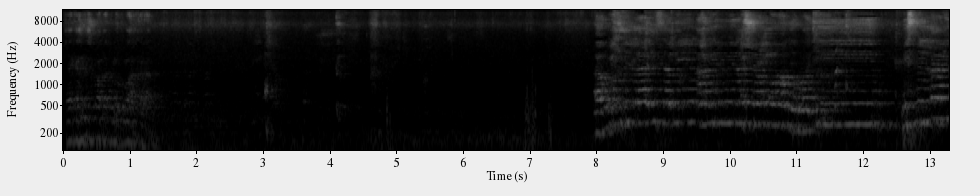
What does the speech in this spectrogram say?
Saya kasih kesempatan dulu kebakaran. أعوذ بالله السميع العليم من الشيطان الرجيم بسم الله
